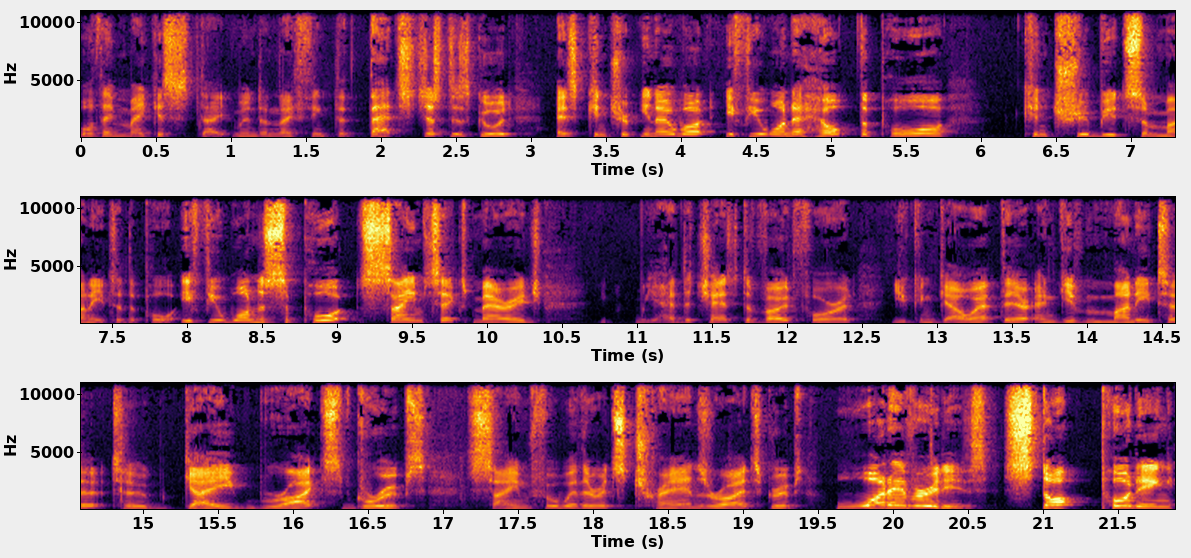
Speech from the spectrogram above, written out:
or they make a statement and they think that that's just as good as contribute. You know what? If you want to help the poor, contribute some money to the poor. If you want to support same-sex marriage you had the chance to vote for it. You can go out there and give money to, to gay rights groups. Same for whether it's trans rights groups. Whatever it is. Stop putting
